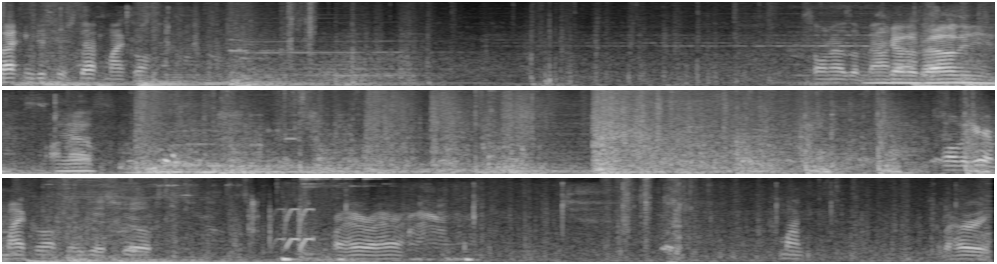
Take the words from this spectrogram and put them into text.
Back and get your stuff, Michael. Someone has a bounty. got a bounty. On Yeah. Come over here, Michael, so we get shield. Right here, right here. Come on. Gotta hurry.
